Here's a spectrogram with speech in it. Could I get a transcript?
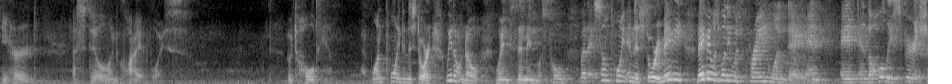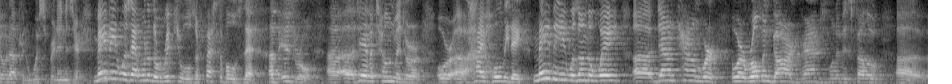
he heard a still and quiet voice who told him at one point in the story, we don't know when Simeon was told, but at some point in the story, maybe, maybe it was when he was praying one day and, and, and the Holy Spirit showed up and whispered in his ear. Maybe it was at one of the rituals or festivals that, of Israel, uh, a Day of Atonement or, or a High Holy Day. Maybe it was on the way uh, downtown where, where a Roman guard grabs one of his fellow uh,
